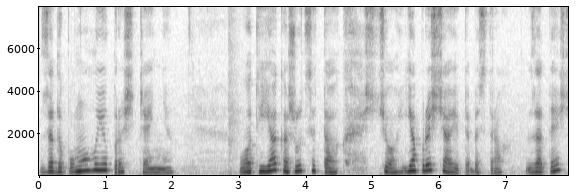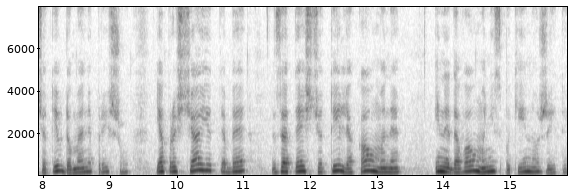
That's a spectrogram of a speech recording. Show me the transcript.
За допомогою прощення. От я кажу це так, що я прощаю тебе страх за те, що ти до мене прийшов. Я прощаю тебе за те, що ти лякав мене і не давав мені спокійно жити.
